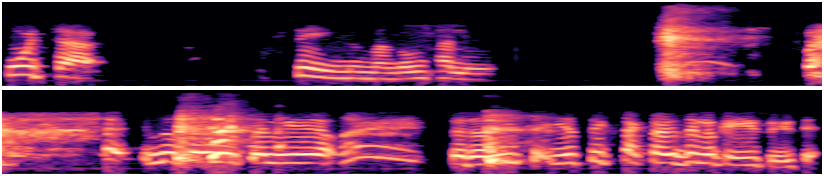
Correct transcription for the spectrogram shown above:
Pucha, sí, me mandó un saludo. no sé dónde está el video, pero dice, yo sé exactamente lo que dice. Dice,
